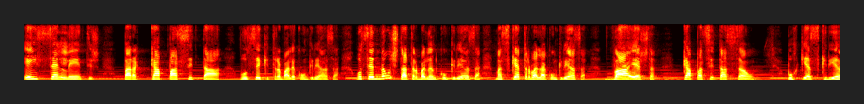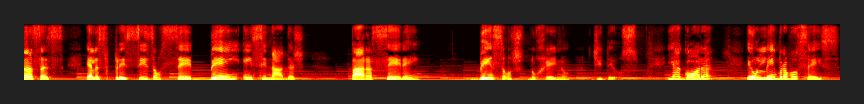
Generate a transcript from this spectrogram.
excelentes para capacitar você que trabalha com criança. Você não está trabalhando com criança, mas quer trabalhar com criança? Vá a esta capacitação, porque as crianças, elas precisam ser bem ensinadas para serem bênçãos no reino de Deus. E agora eu lembro a vocês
